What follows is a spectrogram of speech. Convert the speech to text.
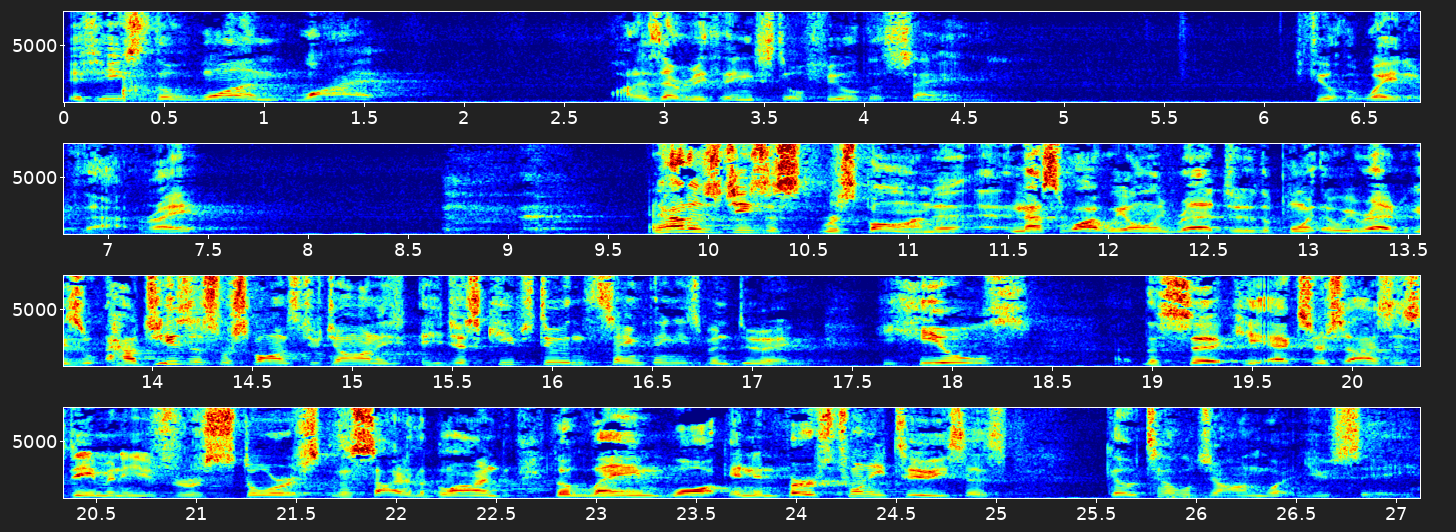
If he's the one, why, why does everything still feel the same? You feel the weight of that, right? And how does Jesus respond? And that's why we only read to the point that we read, because how Jesus responds to John, he, he just keeps doing the same thing he's been doing. He heals, the sick, he exorcises demon, he restores the sight of the blind, the lame walk. And in verse 22, he says, Go tell John what you see.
